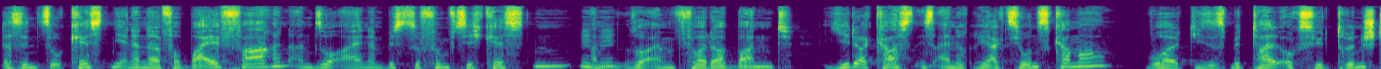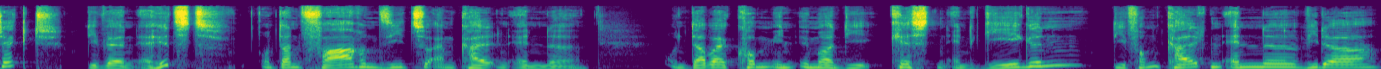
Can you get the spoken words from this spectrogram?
das sind so Kästen, die aneinander vorbeifahren an so einem bis zu 50 Kästen mhm. an so einem Förderband. Jeder Kasten ist eine Reaktionskammer, wo halt dieses Metalloxid drinsteckt. Die werden erhitzt und dann fahren sie zu einem kalten Ende. Und dabei kommen ihnen immer die Kästen entgegen, die vom kalten Ende wieder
